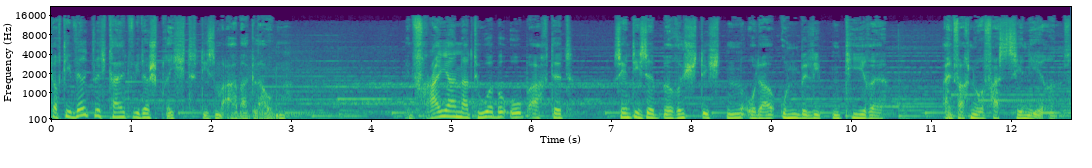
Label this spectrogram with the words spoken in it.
Doch die Wirklichkeit widerspricht diesem Aberglauben. In freier Natur beobachtet sind diese berüchtigten oder unbeliebten Tiere einfach nur faszinierend.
